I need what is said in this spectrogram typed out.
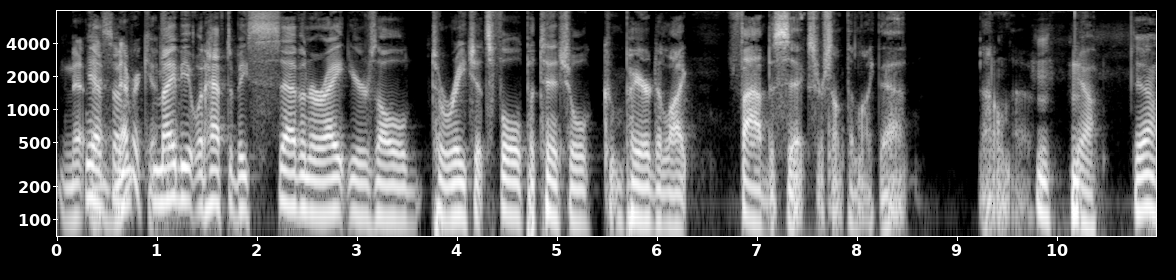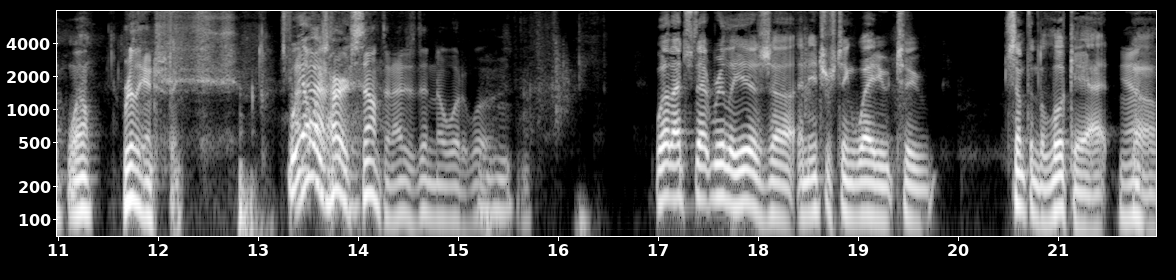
ne- yeah, so never catch. up. maybe it would have to be seven or eight years old to reach its full potential compared to like five to six or something like that. I don't know. yeah. Yeah, well, really interesting. we I always heard something. I just didn't know what it was. Well, that's that really is uh, an interesting way to, to something to look at. Yeah. Uh,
